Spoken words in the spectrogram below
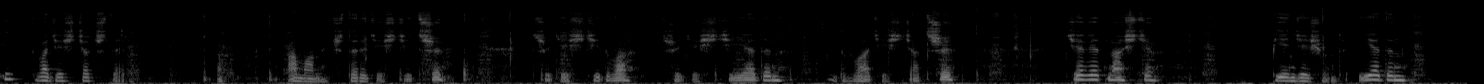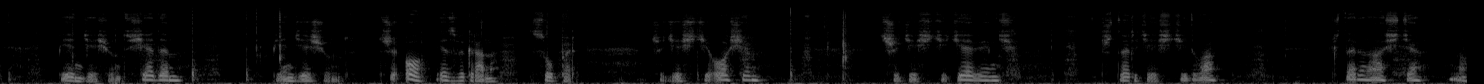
i 24. A mamy 43, 32, 31, 23, 19, 51, 57, Trzy, o, jest wygrana. Super. 38, 39, 42, 14. No,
